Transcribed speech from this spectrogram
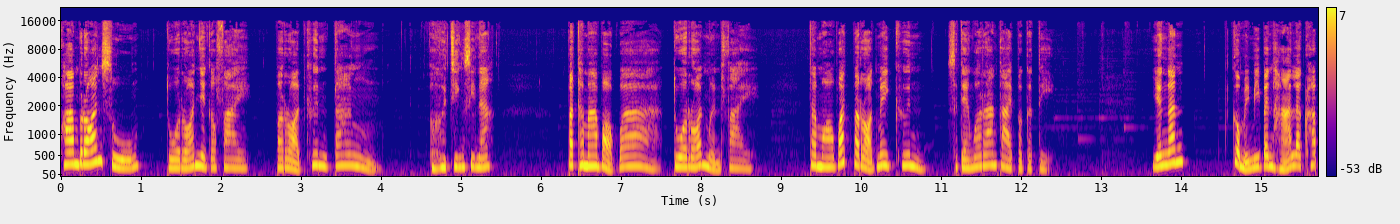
ความร้อนสูง ตัวร้อนอย่างกาไฟประหลอดขึ้นตั้ง เออจริงสินะปัทมาบอกว่าตัวร้อนเหมือนไฟ แต่หมอวัดประหลอดไม่ขึ้น แสดงว่าร่างกายปกติ อย่างนั้นก็ไม่มีปัญหาละครับ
